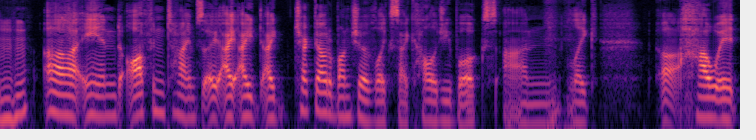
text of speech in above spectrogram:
Mm-hmm. Uh, and oftentimes, I, I I checked out a bunch of like psychology books on like uh, how it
